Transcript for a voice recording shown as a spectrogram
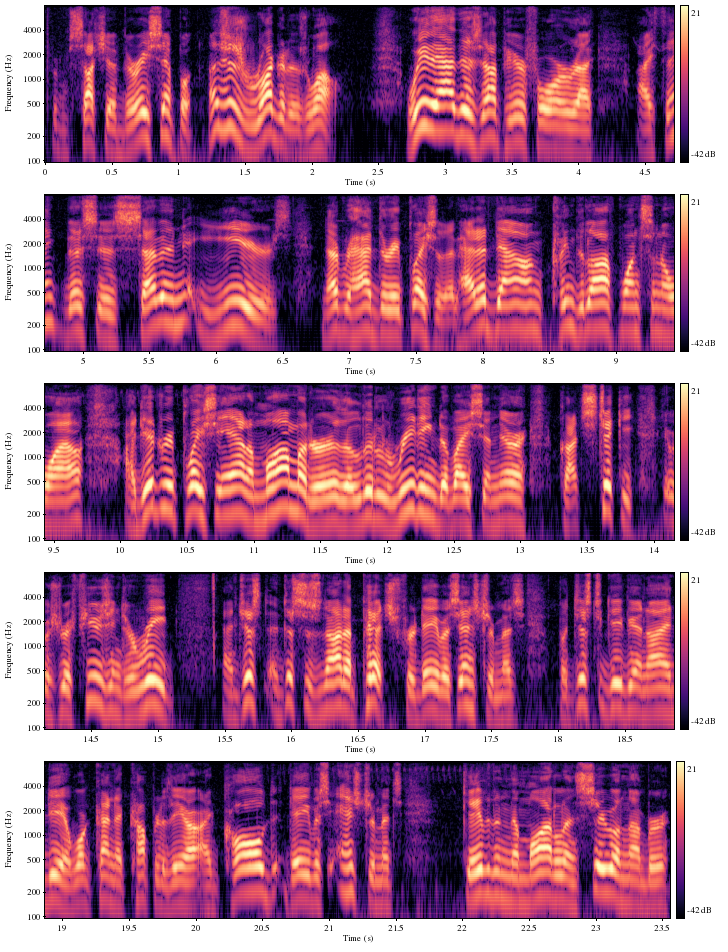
from such a very simple, this is rugged as well. We've had this up here for, uh, I think this is seven years. Never had to replace it. I've had it down, cleaned it off once in a while. I did replace the anemometer, the little reading device in there got sticky. It was refusing to read. And just this is not a pitch for Davis Instruments, but just to give you an idea what kind of company they are, I called Davis Instruments, gave them the model and serial number,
